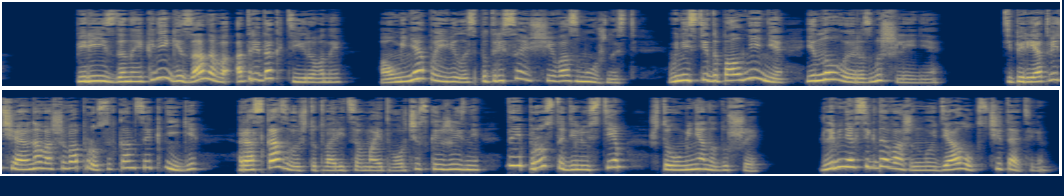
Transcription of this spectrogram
Переизданные книги заново отредактированы, а у меня появилась потрясающая возможность внести дополнение и новые размышления. Теперь я отвечаю на ваши вопросы в конце книги, рассказываю, что творится в моей творческой жизни, да и просто делюсь тем, что у меня на душе. Для меня всегда важен мой диалог с читателем.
